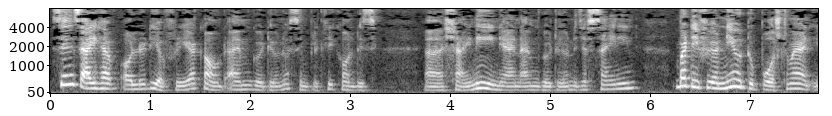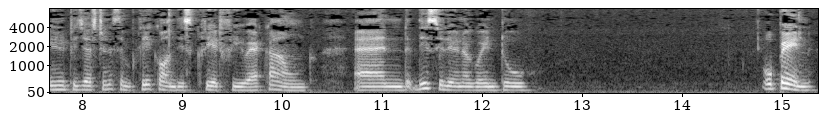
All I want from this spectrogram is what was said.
Since I have already a free account I'm going to you know simply click on this uh, sign in and I'm going to you know, just sign in but if you are new to Postman, you need to just you know, simply click on this create free account and this will you know going to open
